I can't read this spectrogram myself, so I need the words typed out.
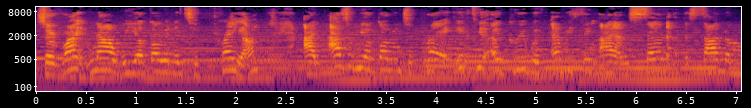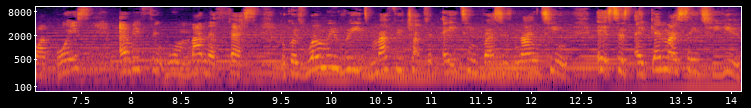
So, right now, we are going into prayer. And as we are going to prayer, if you agree with everything I am saying at the sound of my voice, everything will manifest. Because when we read Matthew chapter 18, verses 19, it says, Again, I say to you,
